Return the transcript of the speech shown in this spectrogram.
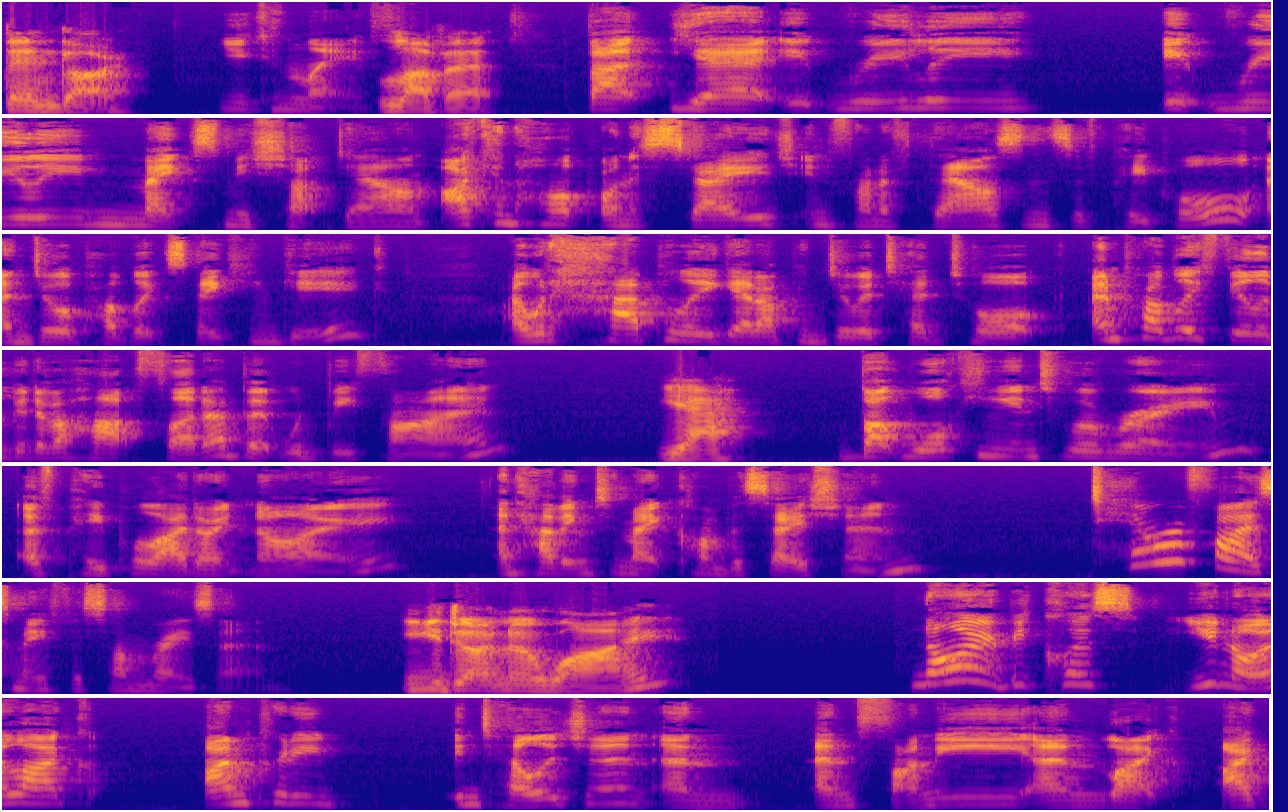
Then go. you can leave. Love it. But yeah, it really it really makes me shut down. I can hop on a stage in front of thousands of people and do a public speaking gig. I would happily get up and do a TED talk and probably feel a bit of a heart flutter, but would be fine. Yeah. But walking into a room of people I don't know and having to make conversation terrifies me for some reason. You don't know why? No, because you know, like I'm pretty intelligent and and funny and like I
